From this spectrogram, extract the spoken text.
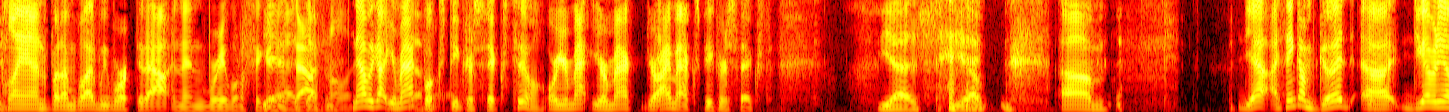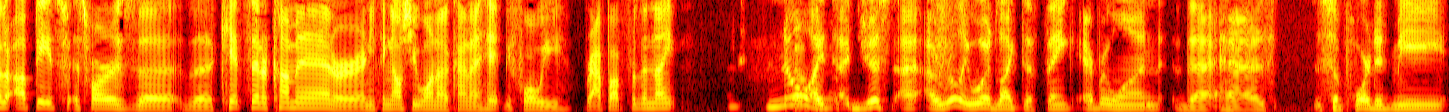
planned, but I'm glad we worked it out and then we're able to figure Yeah, this out. definitely. Now we got your MacBook Definitely. speakers fixed too, or your Mac your Mac your iMac speakers fixed. Yes. Yep. Um, yeah, I think I'm good. Uh, do you have any other updates as far as the the kits that are coming, or anything else you want to kind of hit before we wrap up for the night? No, I, I just I, I really would like to thank everyone that has supported me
